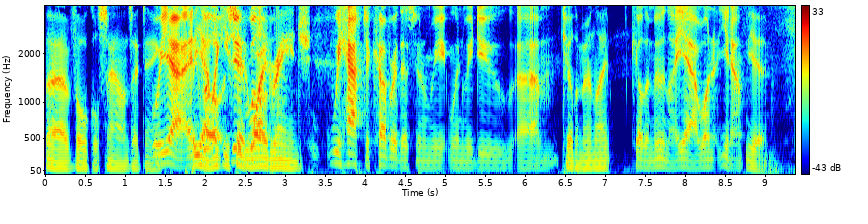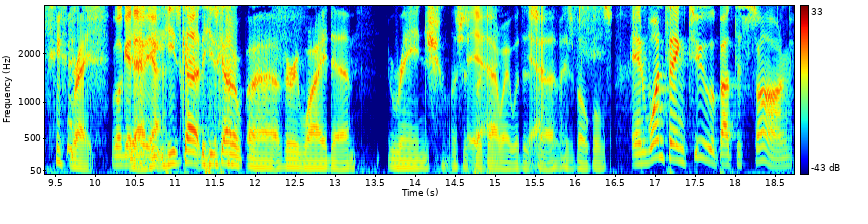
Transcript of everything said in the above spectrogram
uh, vocal sounds. I think. Well, yeah, but yeah, we'll- like you dude, said, we'll- wide range. We have to cover this when we when we do um, Kill the Moonlight. Kill the Moonlight. Yeah, one you know. Yeah, right. We'll get yeah, it. Yeah, He, he's got he's got a, uh, a very wide uh, range. Let's just put Yeah, it that way with his uh, his vocals. And one thing too about this song,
